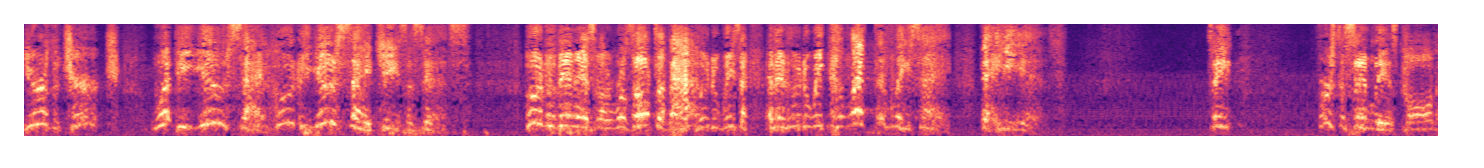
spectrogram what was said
You're the church. What do you say? Who do you say Jesus is? Who do then, as a result of that, who do we say? And then who do we collectively say that he is? See, First Assembly is called,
